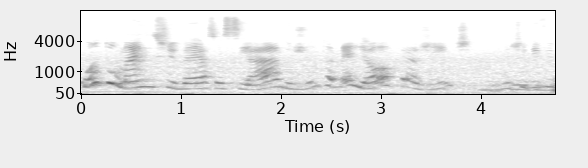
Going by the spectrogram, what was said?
Quanto mais estiver associado junto, é melhor pra gente. A gente vive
